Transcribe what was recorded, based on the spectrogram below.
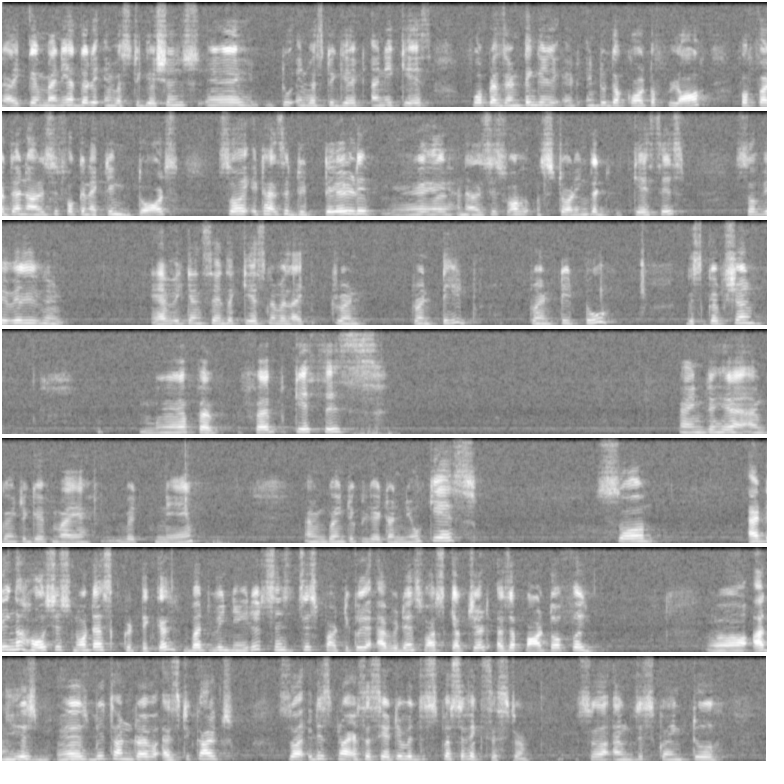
like uh, many other investigations uh, to investigate any case for presenting it into the court of law for further analysis for connecting dots. So it has a detailed uh, analysis of storing the cases. So we will uh, we can say the case number like 20 20 22 description. Uh, fab, fab cases and here I'm going to give my bit name. I'm going to create a new case. So adding a host is not as critical but we need it since this particular evidence was captured as a part of a uh, USB, USB thumb drive SD card. So it is not associated with the specific system. So I'm just going to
